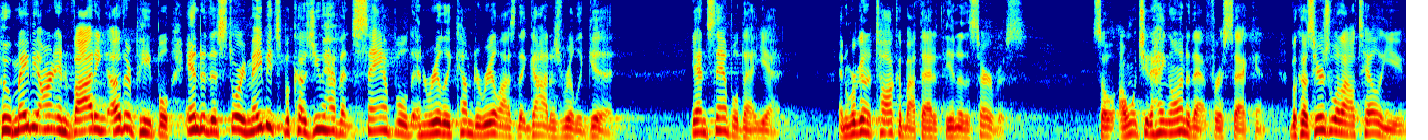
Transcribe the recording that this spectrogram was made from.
who maybe aren't inviting other people into this story, maybe it's because you haven't sampled and really come to realize that God is really good. You hadn't sampled that yet. And we're going to talk about that at the end of the service. So I want you to hang on to that for a second because here's what I'll tell you.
